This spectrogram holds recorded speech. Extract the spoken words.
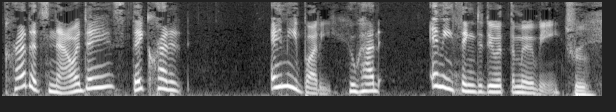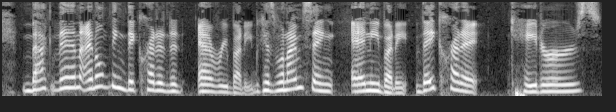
credits nowadays, they credit anybody who had anything to do with the movie. True. Back then, I don't think they credited everybody because when I'm saying anybody, they credit caterers,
